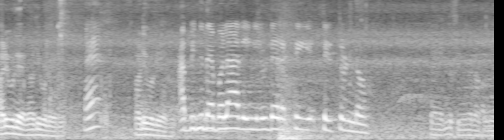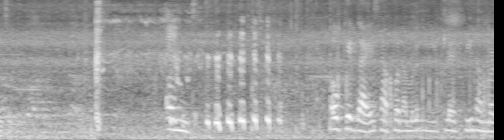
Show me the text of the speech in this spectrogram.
അടിപൊളിയാണ് അടിപൊളിയാണ് ഏഹ് അടിപൊളിയാണ് അപ്പിന് ഇതേപോലെ ആരെങ്കിലും ഡയറക്റ്റ് ചെയ്തിട്ടുണ്ടോ? എന്റെ എന്റെ എൻഡ് ഓക്കെ ഗൈസ് അപ്പോൾ നമ്മൾ വീട്ടിലെത്തി. നമ്മൾ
